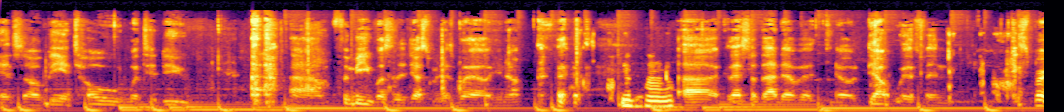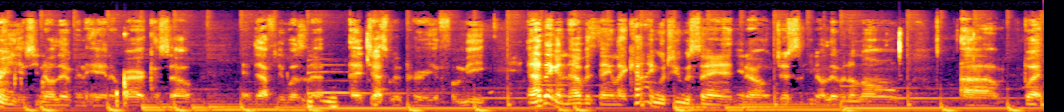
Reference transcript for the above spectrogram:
and so being told what to do. Um, for me was an adjustment as well, you know. mm-hmm. uh, that's something I never, you know, dealt with and experience, you know, living here in America. So it definitely was an mm-hmm. adjustment period for me. And I think another thing, like kind of what you were saying, you know, just you know, living alone. Um, but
